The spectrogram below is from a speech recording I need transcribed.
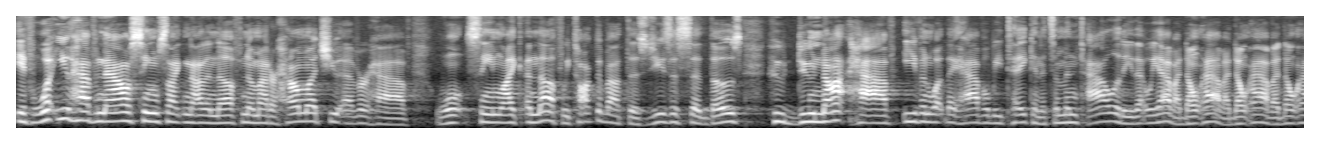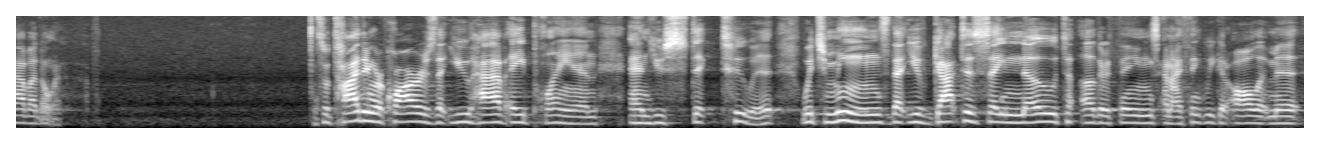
If what you have now seems like not enough, no matter how much you ever have, won't seem like enough. We talked about this. Jesus said, Those who do not have, even what they have, will be taken. It's a mentality that we have. I don't have, I don't have, I don't have, I don't have. So, tithing requires that you have a plan and you stick to it, which means that you've got to say no to other things. And I think we could all admit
